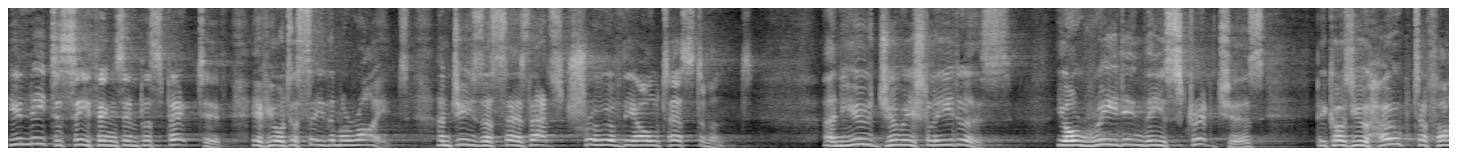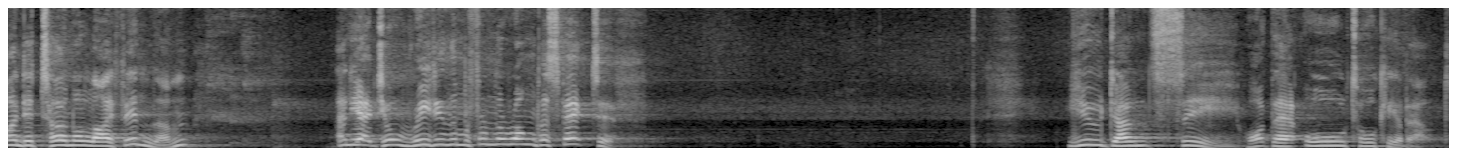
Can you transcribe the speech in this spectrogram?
You need to see things in perspective if you're to see them aright. And Jesus says that's true of the Old Testament. And you Jewish leaders, you're reading these scriptures because you hope to find eternal life in them, and yet you're reading them from the wrong perspective. You don't see what they're all talking about.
